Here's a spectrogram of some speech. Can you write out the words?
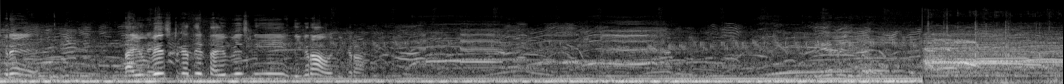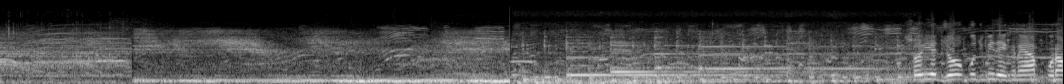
देख रहे हैं। टाइम वेस्ट करते टाइम वेस्ट नहीं है, दिख रहा हो, दिख रहा सो ये जो कुछ भी देख रहे हैं आप, पूरा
